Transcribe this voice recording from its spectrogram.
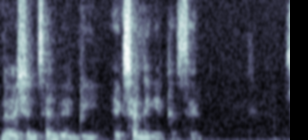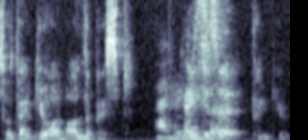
Innovation Cell will be extending it the same. So thank you all. All the best. Thank. Thank you, sir. Thank you.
